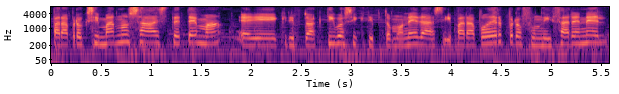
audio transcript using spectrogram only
Para aproximarnos a este tema, eh, criptoactivos y criptomonedas, y para poder profundizar en él,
